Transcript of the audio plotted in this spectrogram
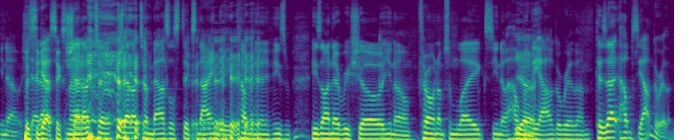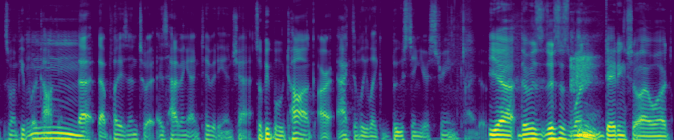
you know, shout out, 6ix9ine. shout out to shout out to Mazel Sticks ninety coming in. He's he's on every show. You know, throwing up some likes. You know, helping Yeah. the algorithm because that helps the algorithm. Is when people are talking. Mm. That that plays into it is having activity in chat. So people who talk are actively like boosting your stream, kind of. Yeah, there was there's this one dating show I watched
